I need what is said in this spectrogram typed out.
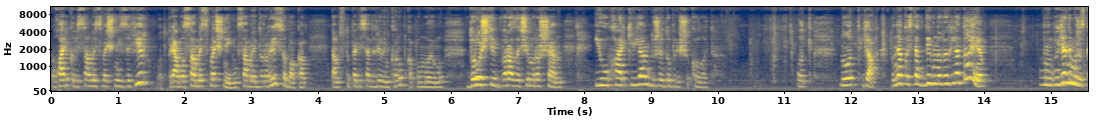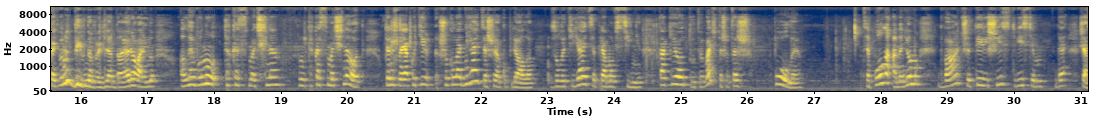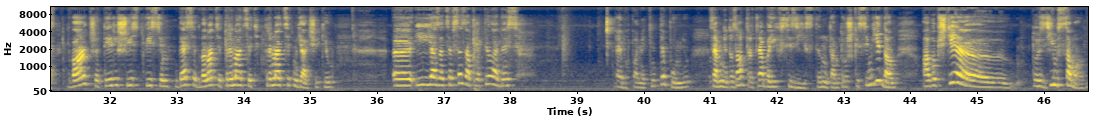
У Харкові самий смачний зефір, от прямо самий смачний, він самий дорогий собака, там 150 гривень коробка, по-моєму, дорожчий в два рази, чим рошен. І у харків'ян дуже добрий шоколад. От, ну от як? Воно якось так дивно виглядає. Ну, ну, я не можу сказати, воно дивно виглядає, реально. Але воно таке смачне, ну, таке смачне. От, от я не знаю, як оті шоколадні яйця, що я купляла, золоті яйця прямо в сіні, так і отут. Ви бачите, що це ж поле. Це поле, а на ньому 2, 4, 6, 8, де? Зараз, 2, 4, 6, 8, 10, 12, 13, 13 м'ячиків. Е, і я за це все заплатила десь, дай Бог пам'яті, не помню. Це мені до завтра треба їх всі з'їсти. Ну там трошки сім'ї дам, а взагалі то з'їм сама.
